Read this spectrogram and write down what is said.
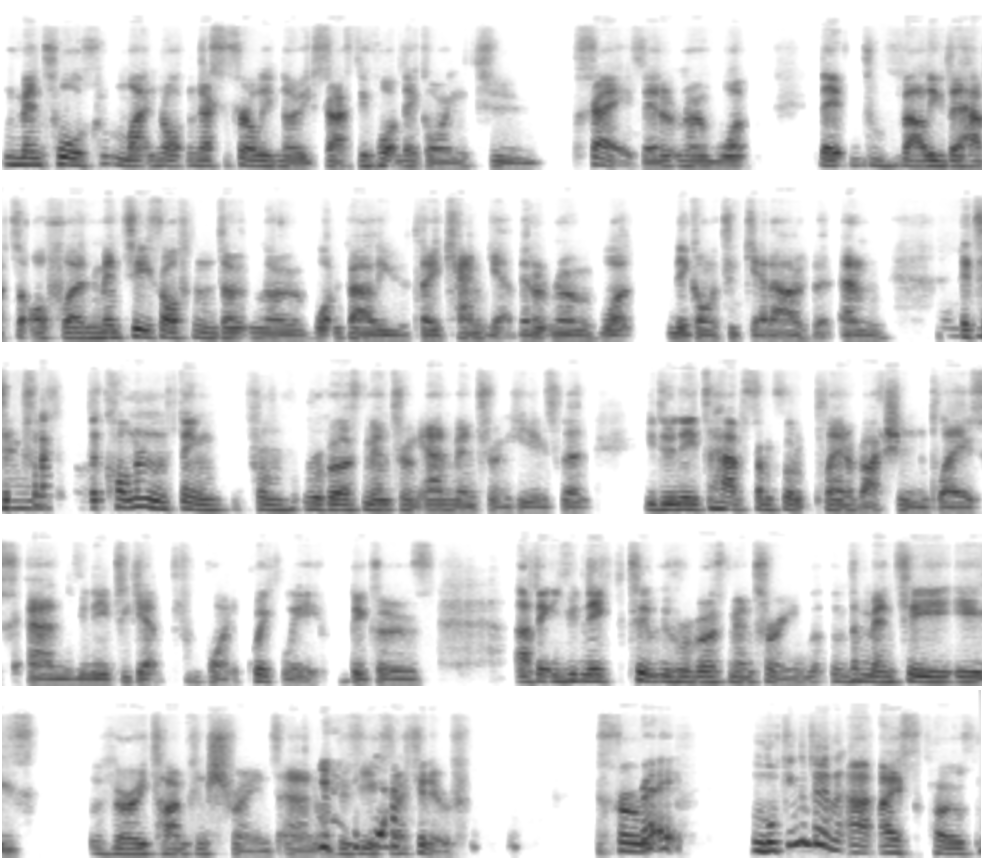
mentors might not necessarily know exactly what they're going to say. They don't know what they, the value they have to offer. And mentees often don't know what value they can get. They don't know what they're going to get out of it. And mm-hmm. it's like the common thing from reverse mentoring and mentoring here is that you do need to have some sort of plan of action in place and you need to get to the point quickly because I think unique to reverse mentoring, the mentee is very time constrained and obviously yeah. executive. So, right. looking then at, I suppose,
